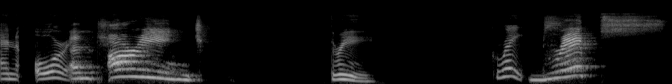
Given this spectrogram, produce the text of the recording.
An orange. An orange. 3, Grape. Grapes.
